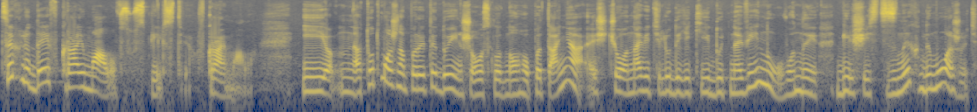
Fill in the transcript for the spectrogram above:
цих людей вкрай мало в суспільстві. Вкрай мало. І тут можна перейти до іншого складного питання, що навіть люди, які йдуть на війну, вони більшість з них не можуть.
